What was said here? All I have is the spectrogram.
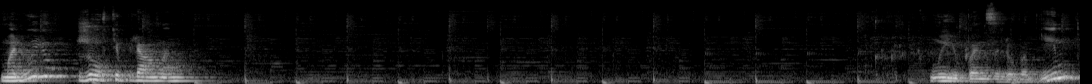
Малюю жовті плями. Мию пензель у воді,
